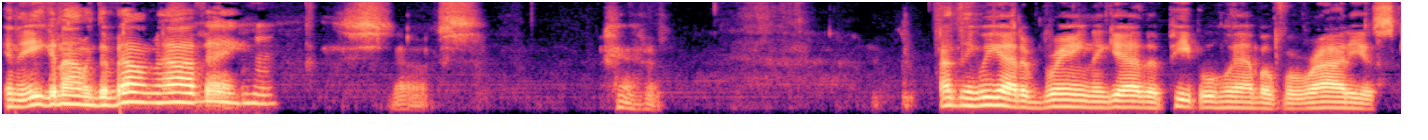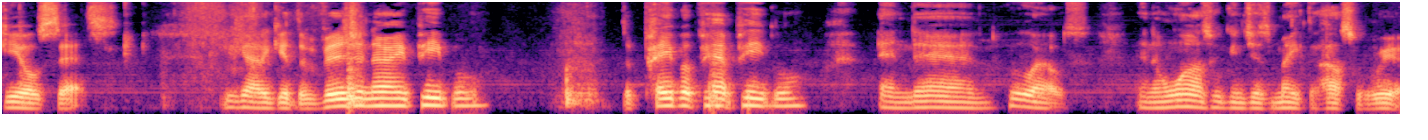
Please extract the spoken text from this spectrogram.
in the economic development IFA Mhm. I think we got to bring together people who have a variety of skill sets. You got to get the visionary people, the paper pimp people, and then who else? And the ones who can just make the hustle real.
